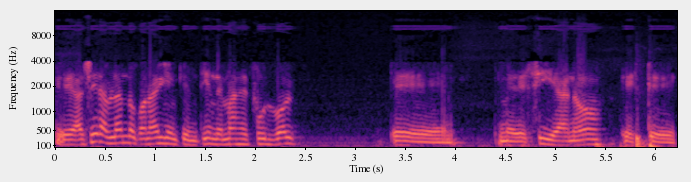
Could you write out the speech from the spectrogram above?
Eh, ayer hablando con alguien que entiende más de fútbol, eh, me decía, ¿no? Este,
